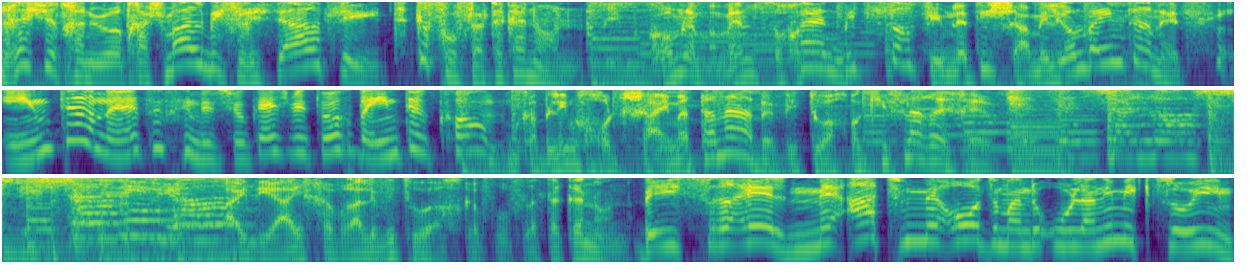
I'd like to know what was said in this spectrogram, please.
רשת חנויות חשמל בפריסה ארצית, כפוף לתקנון. במקום לממן סוכן, מצטרפים לתשעה מיליון באינטרנט. אינטרנט? בשוק יש ביטוח באינטרקום. מקבלים חודשיים מתנה בביטוח מקיף לרכב. 03 9 מיליון איי-די-איי חברה לביטוח, כפוף לתקנון. בישראל מעט מאוד מנעולנים מקצועיים,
